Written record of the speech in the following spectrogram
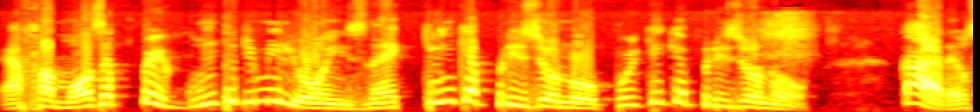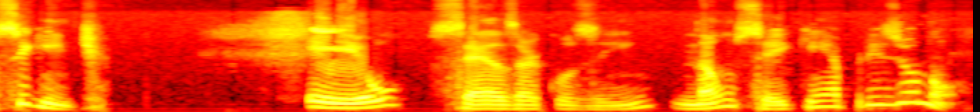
É a famosa pergunta de milhões, né? Quem que aprisionou? Por que que aprisionou? Cara, é o seguinte. Eu, César Cozin, não sei quem aprisionou.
